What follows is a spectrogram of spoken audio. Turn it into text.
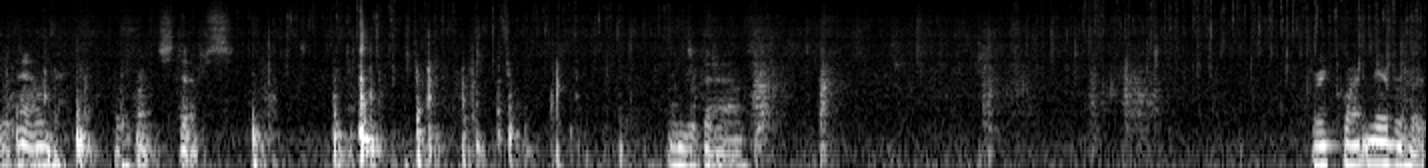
Go down the front steps. Under the house. Very quiet neighborhood.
